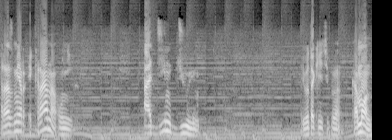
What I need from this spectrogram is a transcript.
Размер экрана у них 1 дюйм. И вы такие, типа, come on,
